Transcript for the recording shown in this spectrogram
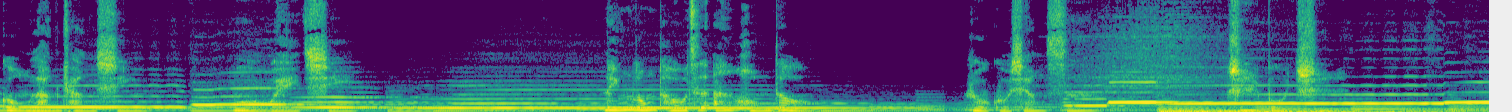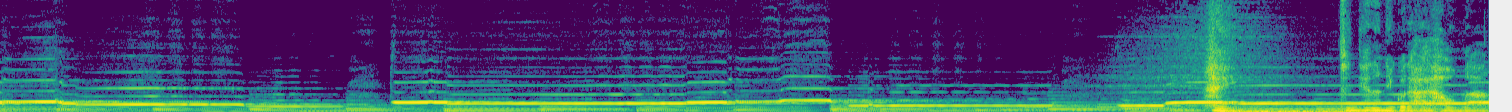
共郎长行玲珑骰子安红豆，入骨相思知不知？嘿，今天的你过得还好吗？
